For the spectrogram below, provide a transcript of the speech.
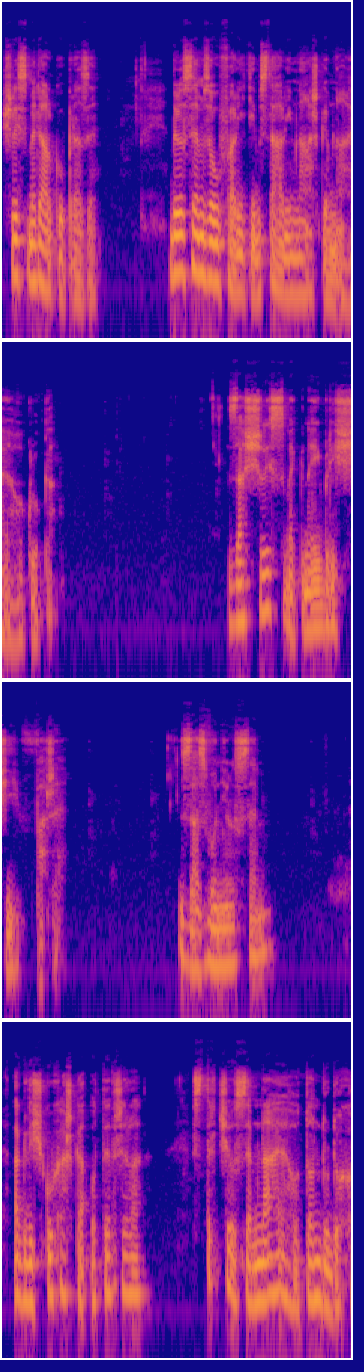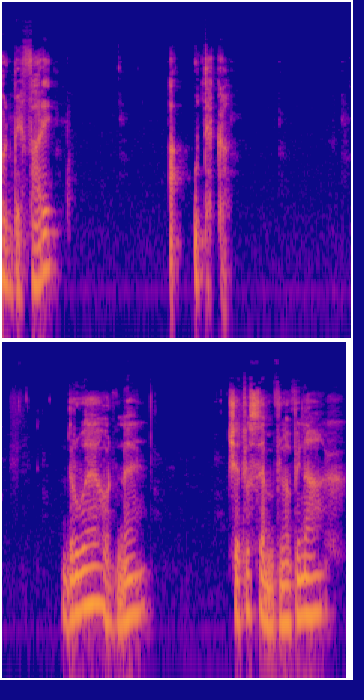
Šli jsme dál ku Praze. Byl jsem zoufalý tím stálým nářkem nahého kluka. Zašli jsme k nejbližší faře. Zazvonil jsem a když kuchařka otevřela, strčil jsem nahého tondu do chodby fary a utekl. Druhého dne četl jsem v novinách,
